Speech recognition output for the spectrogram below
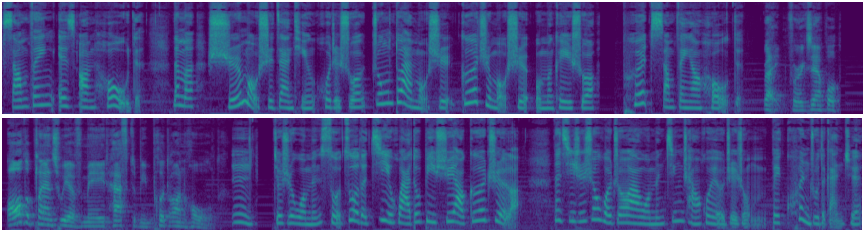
something is on hold。那么使某事暂停，或者说中断某事、搁置某事，我们可以说 put something on hold。 Right. For example, all the plans we have made have to be put on hold. 嗯，就是我们所做的计划都必须要搁置了。那其实生活中啊，我们经常会有这种被困住的感觉。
